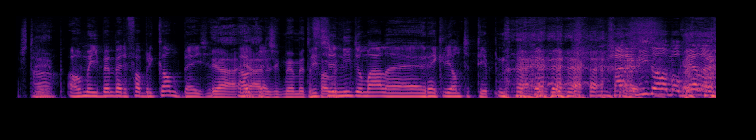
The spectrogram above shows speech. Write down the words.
strip. Oh, maar je bent bij de fabrikant bezig. Ja, ja, dus ik ben met de Dit is een niet normale eh, recreantentip. Ga er niet allemaal bellen.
